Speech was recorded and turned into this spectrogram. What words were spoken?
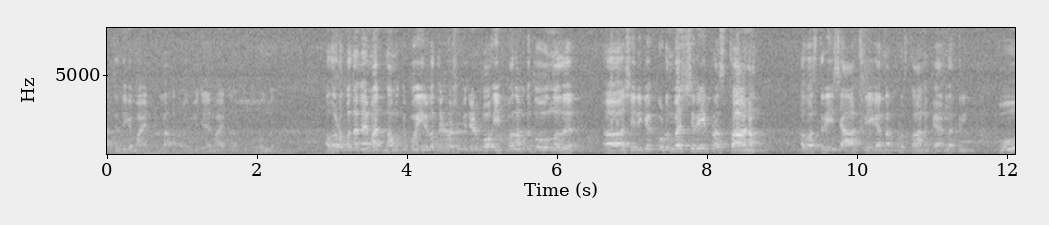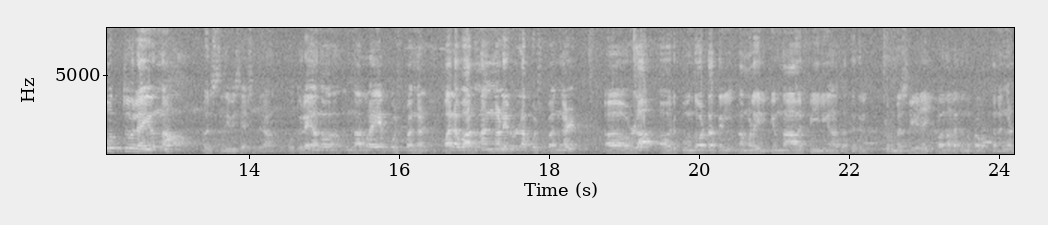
ആത്യന്തികമായിട്ടുള്ള ഒരു വിജയമായിട്ട് നമുക്ക് തോന്നുന്നു. അതോടൊപ്പം തന്നെ നമുക്കിപ്പോൾ ഇരുപത്തേഴ് വർഷം പിന്നിടുമ്പോൾ ഇപ്പോൾ നമുക്ക് തോന്നുന്നത് ശരിക്കും കുടുംബശ്രീ പ്രസ്ഥാനം അഥവാ സ്ത്രീ ശാക്തീകരണ പ്രസ്ഥാനം കേരളത്തിൽ പൂത്തുലയുന്ന ഒരു സ്ഥിതിവിശേഷത്തിലാണ്. പൂത്തുലയെന്ന് നിറയെ പുഷ്പങ്ങൾ പല വർണങ്ങളിലുള്ള പുഷ്പങ്ങൾ ഉള്ള ഒരു പൂന്തോട്ടത്തിൽ നമ്മൾ ഇരിക്കുന്ന ആ ഒരു ഫീലിംഗ് ആണ് സത്യത്തിൽ കുടുംബശ്രീയുടെ ഇപ്പോൾ നടക്കുന്ന പ്രവർത്തനങ്ങൾ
